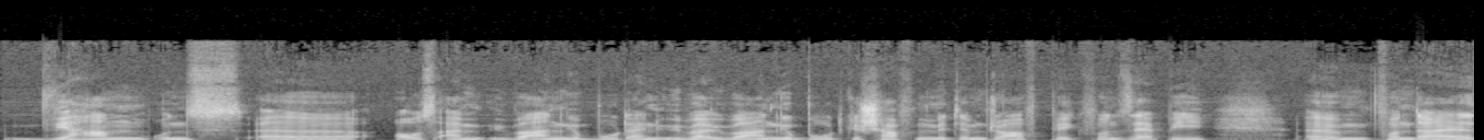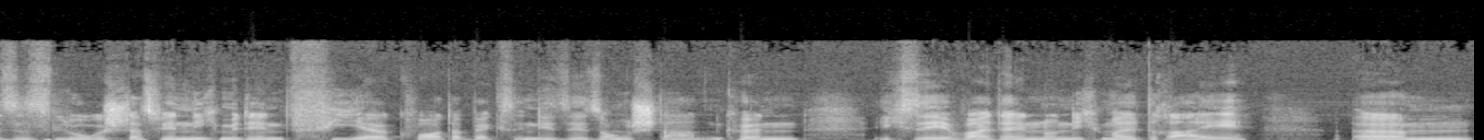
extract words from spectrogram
wir haben uns äh, aus einem Überangebot ein Überüberangebot geschaffen mit dem Draft-Pick von Zappi. Ähm, von daher ist es logisch, dass wir nicht mit den vier Quarterbacks in die Saison starten können. Ich sehe weiterhin noch nicht mal drei. Ähm,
